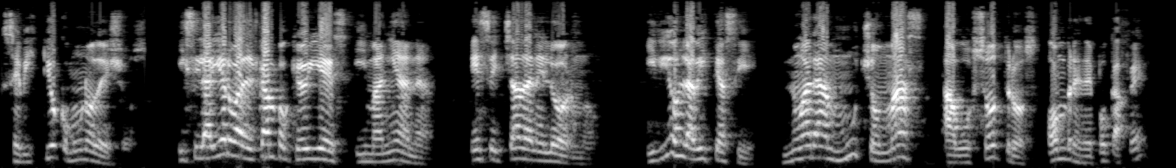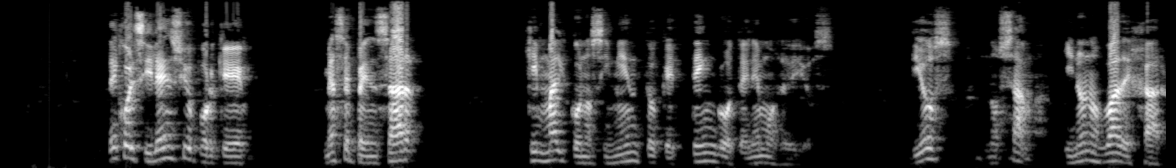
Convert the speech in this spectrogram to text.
se vistió como uno de ellos. Y si la hierba del campo que hoy es y mañana es echada en el horno, y Dios la viste así, ¿no hará mucho más a vosotros, hombres de poca fe? Dejo el silencio porque me hace pensar qué mal conocimiento que tengo o tenemos de Dios. Dios nos ama y no nos va a dejar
